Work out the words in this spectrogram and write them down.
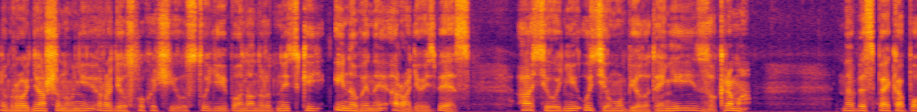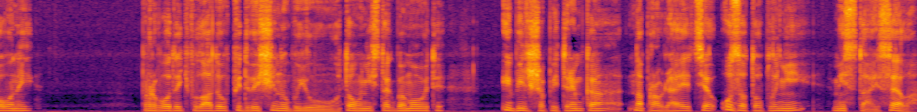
Доброго дня, шановні радіослухачі у студії Богдан Рудницький і новини Радіо СБС. А сьогодні у цьому бюлетені, зокрема, небезпека повний приводить владу в підвищену бойову готовність, так би мовити, і більша підтримка направляється у затоплені міста і села.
